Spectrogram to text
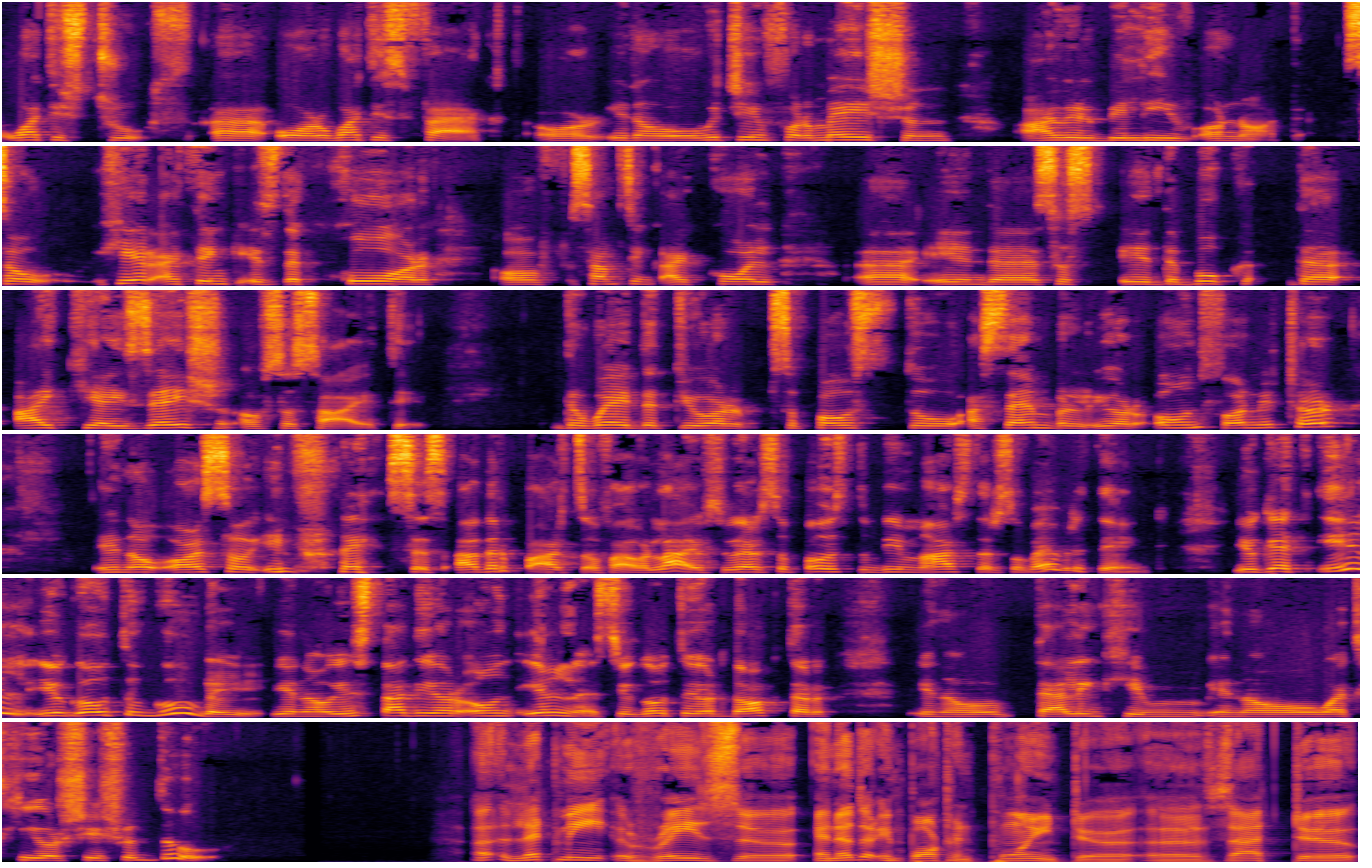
what is truth uh, or what is fact or you know which information I will believe or not. So here I think is the core of something I call uh, in the in the book the Ikeaization of society, the way that you are supposed to assemble your own furniture. You know, also influences other parts of our lives. We are supposed to be masters of everything. You get ill, you go to Google. You know, you study your own illness. You go to your doctor. You know, telling him, you know, what he or she should do Uh, let me raise uh, another important point uh, uh that uh,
